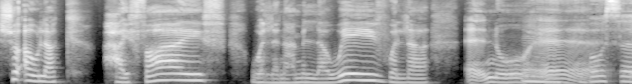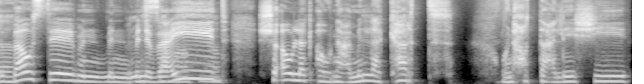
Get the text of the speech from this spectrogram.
شو قولك high five ولا نعمل لها wave ولا إنه. آه، بوسة. بوسه من من من. بعيد شو قولك أو نعمل لها card ونحط عليه شيء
